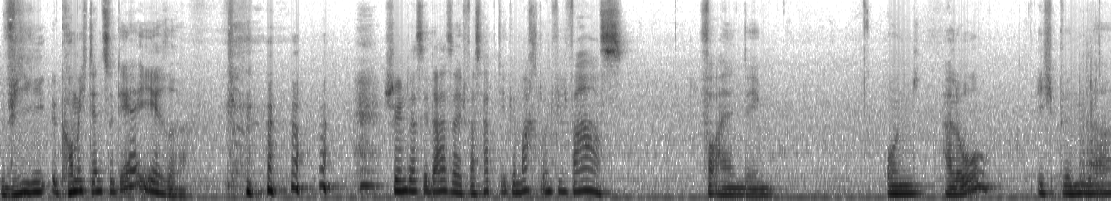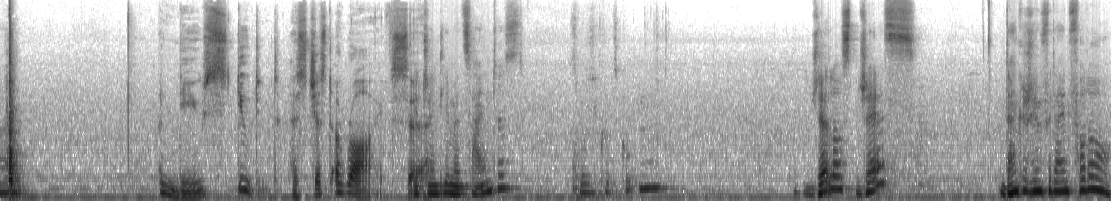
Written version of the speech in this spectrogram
Wie komme ich denn zu der Ehre? Schön, dass ihr da seid. Was habt ihr gemacht und wie war's? Vor allen Dingen. Und hallo, ich bin äh, A new student has just arrived, sir. Der Gentleman Scientist. Jetzt muss ich kurz gucken. Jealous Jess. Dankeschön für deinen Follow.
